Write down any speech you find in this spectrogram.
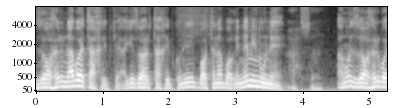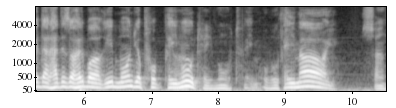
ظاهر نباید تخریب کرد. اگه ظاهر تخریب کنی باطن هم باقی نمیمونه. احسن. اما ظاهر باید در حد ظاهر باقی موند یا پیمود؟ پیمود. عبور. پیمای. سند.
